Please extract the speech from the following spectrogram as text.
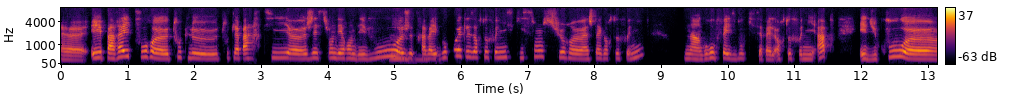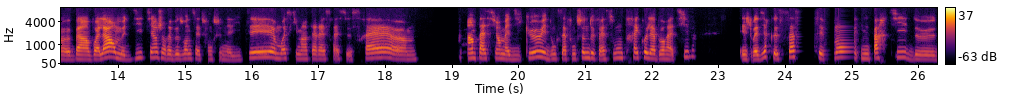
et pareil pour, toute le toute la partie, gestion des rendez-vous, je mmh. travaille beaucoup avec les orthophonistes qui sont sur, hashtag orthophonie on a un groupe Facebook qui s'appelle Orthophonie App. Et du coup, euh, ben voilà, on me dit, tiens, j'aurais besoin de cette fonctionnalité. Moi, ce qui m'intéresserait, ce serait euh, un patient m'a dit que. Et donc, ça fonctionne de façon très collaborative. Et je dois dire que ça, c'est vraiment une partie de,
